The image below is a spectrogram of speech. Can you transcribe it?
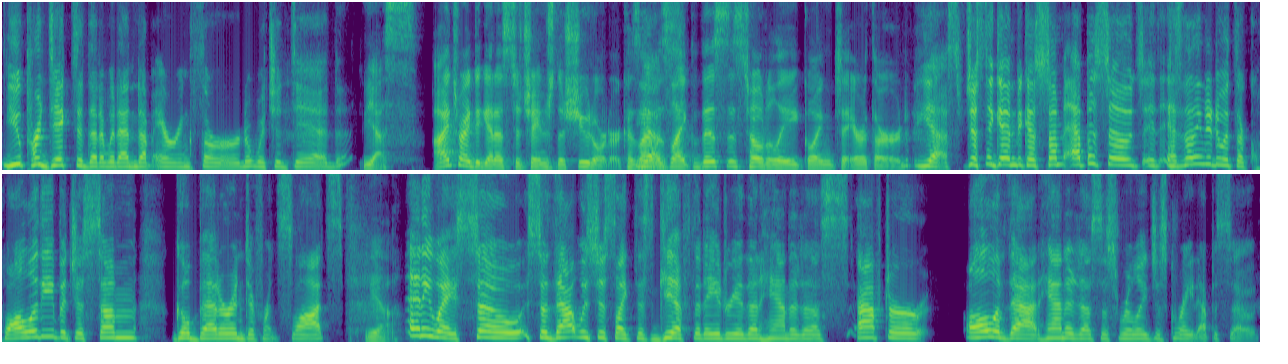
You predicted that it would end up airing third, which it did. Yes. I tried to get us to change the shoot order because I was like, this is totally going to air third. Yes, just again because some episodes it has nothing to do with their quality, but just some go better in different slots. Yeah. Anyway, so so that was just like this gift that Adria then handed us after all of that handed us this really just great episode.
